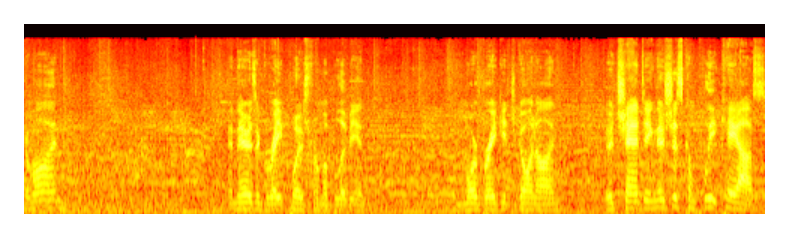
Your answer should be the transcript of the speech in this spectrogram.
Come on. And there's a great push from Oblivion. More breakage going on. They're chanting. There's just complete chaos.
